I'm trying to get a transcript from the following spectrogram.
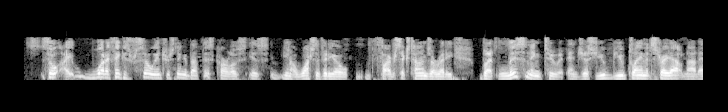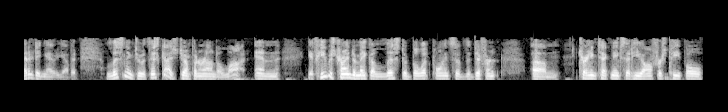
So I, what I think is so interesting about this, Carlos, is you know watch the video five or six times already, but listening to it and just you you playing it straight out, not editing any of it, listening to it. This guy's jumping around a lot, and if he was trying to make a list of bullet points of the different um, training techniques that he offers people.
